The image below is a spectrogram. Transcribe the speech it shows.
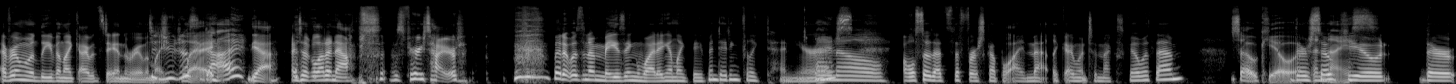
everyone would leave, and like I would stay in the room and Did like you just lay. die? Yeah, I took a lot of naps. I was very tired. but it was an amazing wedding, and like they've been dating for like ten years. I know. Also, that's the first couple I met. Like I went to Mexico with them. So cute. They're so nice. cute. They're,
